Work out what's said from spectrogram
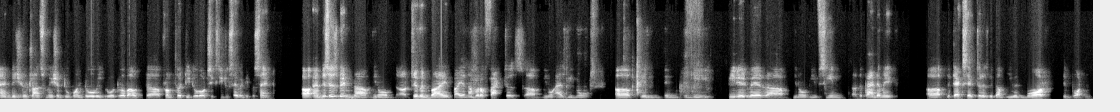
and digital transformation 2.0 will grow to about uh, from 30 to about 60 to 70%. Uh, and this has been, uh, you know, uh, driven by by a number of factors. Uh, you know, as we know, in in in the period where you know we've seen the pandemic, the tech sector has become even more important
